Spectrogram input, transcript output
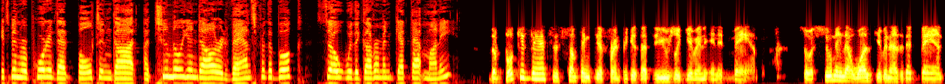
It's been reported that Bolton got a $2 million advance for the book. So, would the government get that money? The book advance is something different because that's usually given in advance. So, assuming that was given as an advance,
